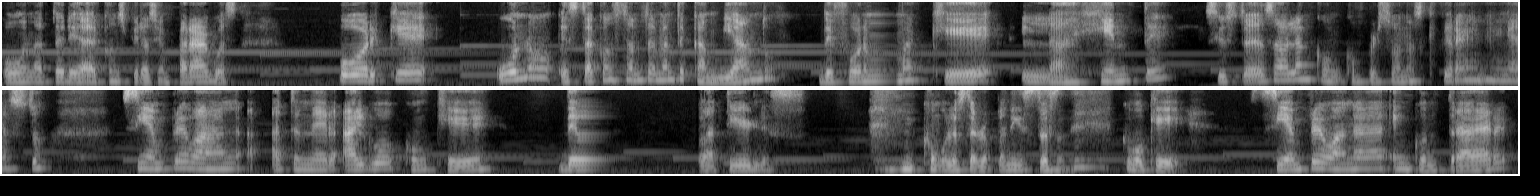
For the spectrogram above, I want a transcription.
o una teoría de conspiración paraguas, porque uno está constantemente cambiando de forma que la gente, si ustedes hablan con, con personas que creen en esto, siempre van a tener algo con que debatirles. como los terraplanistas, como que siempre van a encontrar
